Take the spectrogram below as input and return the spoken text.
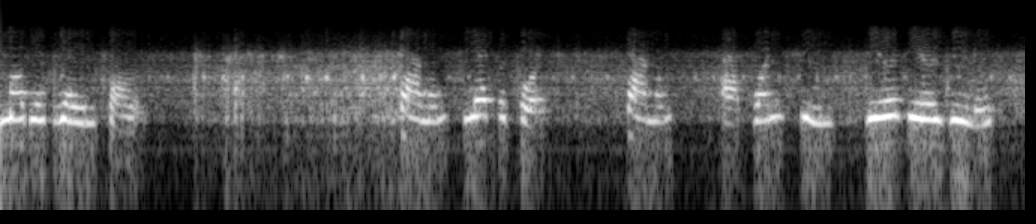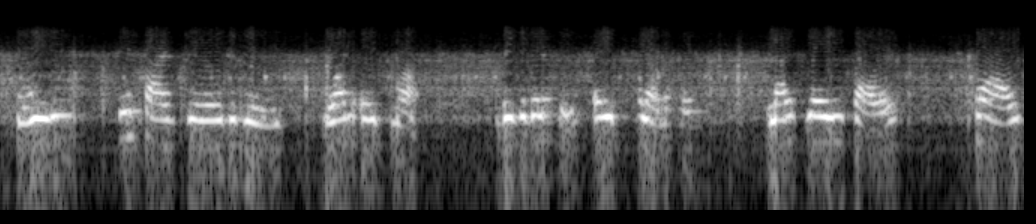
moderate rain showers. Shannon met report. Shannon at 1200 Zulu. Wind 250 degrees 18 knots. Visibility 8 kilometers. Light rain showers. Clouds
